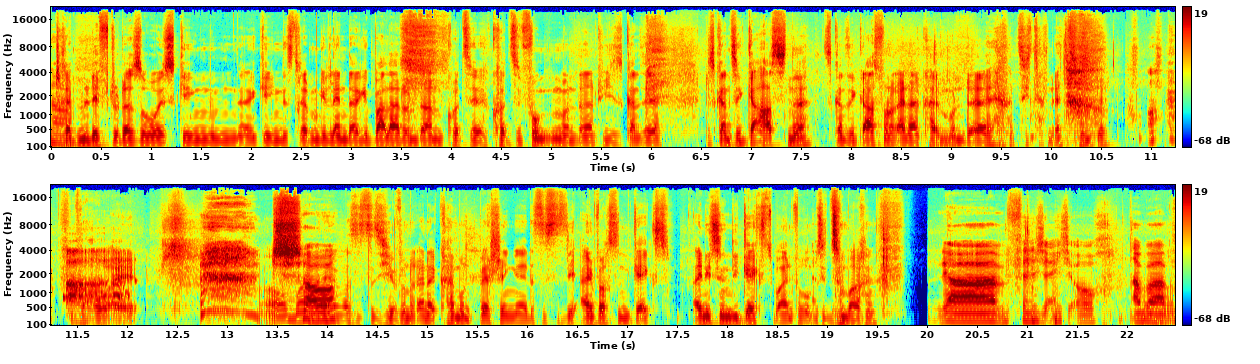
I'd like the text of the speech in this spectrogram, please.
Genau. Treppenlift oder so ist gegen, äh, gegen das Treppengeländer geballert und dann kurze, kurze Funken und dann natürlich das ganze, das ganze Gas, ne? Das ganze Gas von Rainer Kalmund äh, hat sich dann entzündet. Wow, ey. Oh Schau. Mann, ey, was ist das hier von Rainer Kalmund-Bashing, ey? Das ist die einfachsten Gags. Eigentlich sind die Gags zu einfach, um sie zu machen. Ja, finde ich eigentlich auch. Aber, Oh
